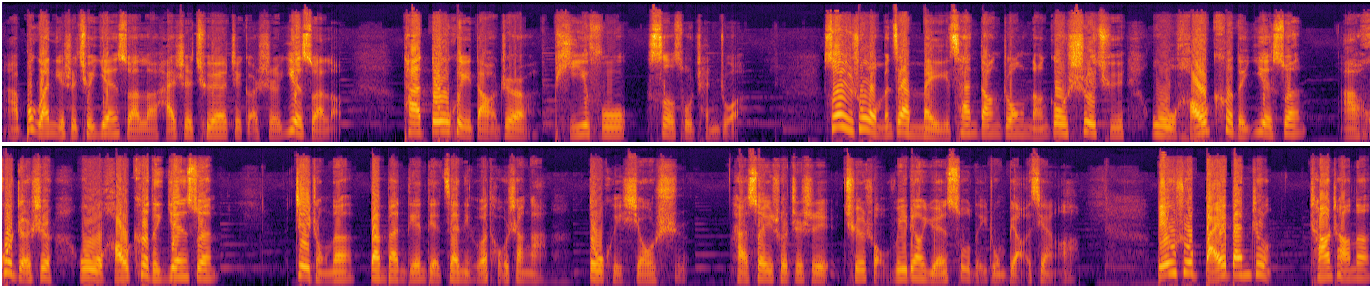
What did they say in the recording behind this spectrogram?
啊，不管你是缺烟酸了还是缺这个是叶酸了，它都会导致皮肤色素沉着。所以说，我们在每餐当中能够摄取五毫克的叶酸啊，或者是五毫克的烟酸，这种呢斑斑点点在你额头上啊都会消失。哈，所以说这是缺少微量元素的一种表现啊。比如说白斑症，常常呢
